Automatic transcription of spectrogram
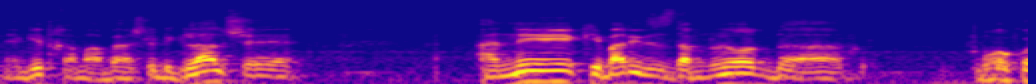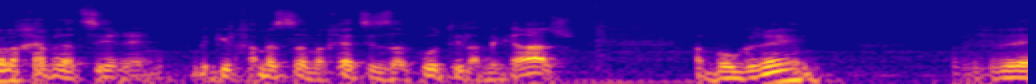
אני אגיד לך מה הבעיה שלי, בגלל שאני קיבלתי הזדמנויות, ב- כמו כל החבר'ה הצעירים, בגיל 15 וחצי זרקו אותי למגרש, הבוגרים, ו...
